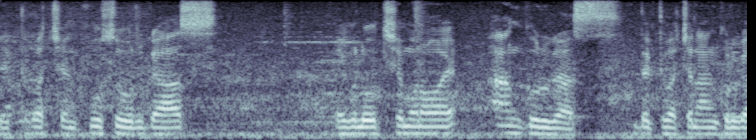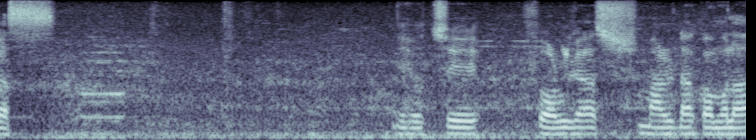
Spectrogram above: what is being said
দেখতে পাচ্ছেন প্রচুর গাছ। এগুলো হচ্ছে মনে হয় আঙ্কুর গাছ। দেখতে পাচ্ছেন আঙ্কুর গাছ। এ হচ্ছে ফল গাছ মালটা কমলা,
